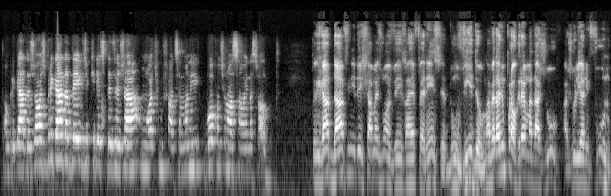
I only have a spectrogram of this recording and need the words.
Então, obrigada, Jorge. Obrigada, David. Queria te desejar um ótimo final de semana e boa continuação aí na sua luta. Obrigado, Daphne, deixar mais uma vez a referência de um vídeo, na verdade, um programa da Ju, a Juliane Furno,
